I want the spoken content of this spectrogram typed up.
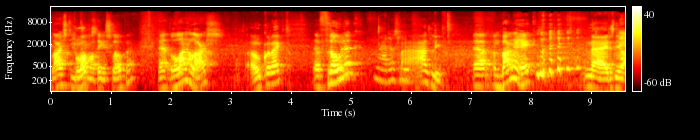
Lars die Klopt. kan wat dingen slopen. Eh, Lange Lars. Ook correct. Eh, vrolijk. Nou, dat is lief. Ah, het is lief. Eh, een bangerik. Nee, dat is niet Nee,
